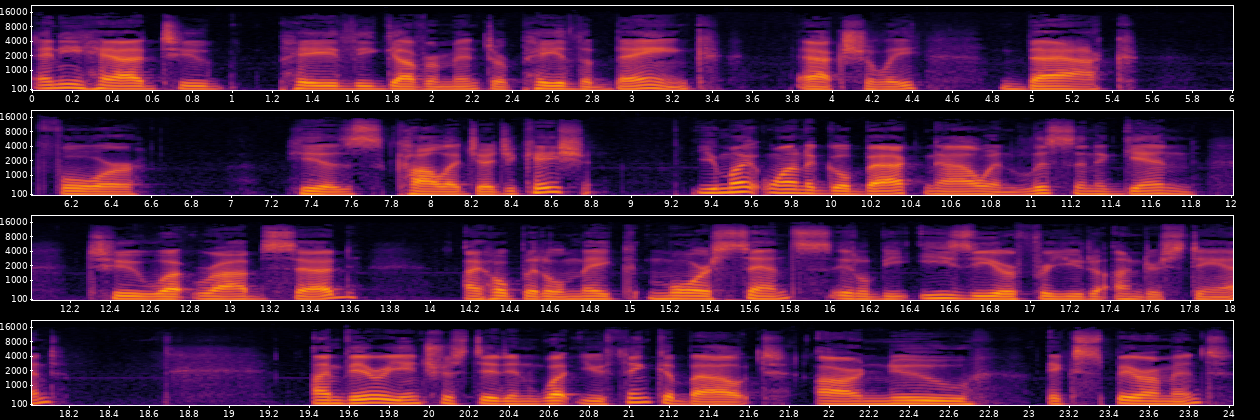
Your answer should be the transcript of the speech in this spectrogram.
and he had to pay the government or pay the bank, actually, back for his college education. You might want to go back now and listen again to what Rob said. I hope it'll make more sense. It'll be easier for you to understand. I'm very interested in what you think about our new experiment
